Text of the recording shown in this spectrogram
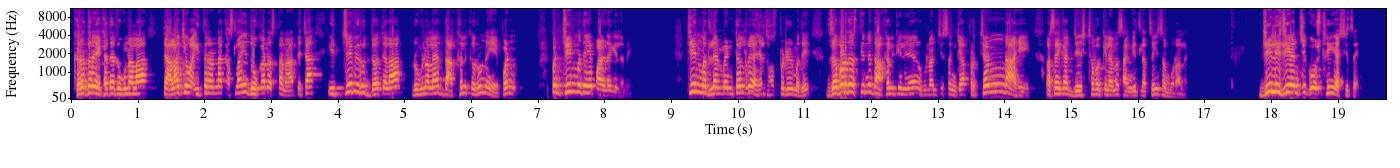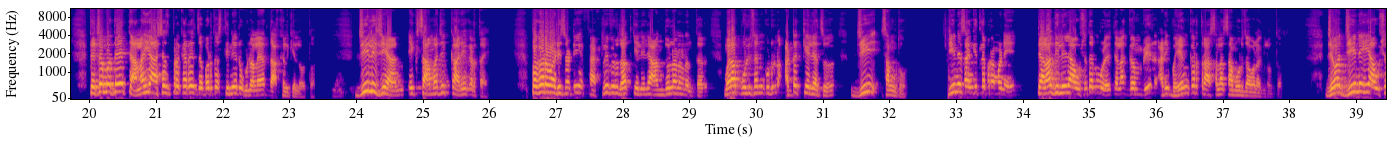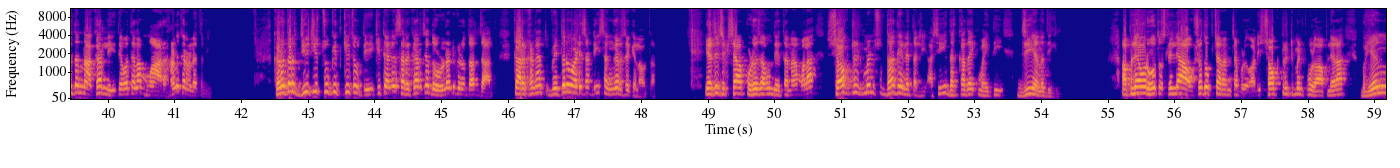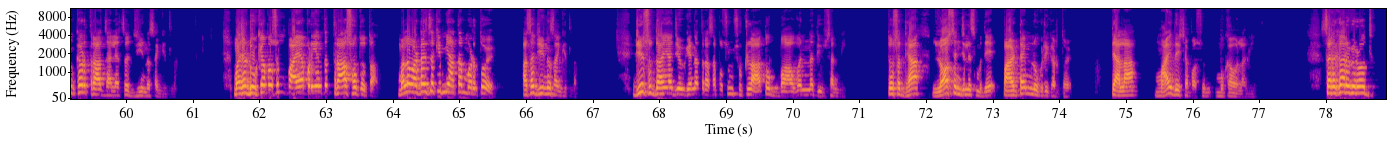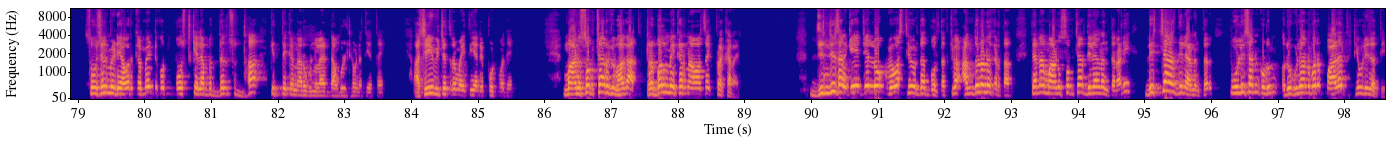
खरं तर एखाद्या रुग्णाला त्याला किंवा इतरांना कसलाही धोका नसताना त्याच्या इच्छेविरुद्ध त्याला रुग्णालयात दाखल करू नये पण पण चीनमध्ये हे पाळलं गेलं नाही. चीन मधल्या मेंटल हेल्थ हॉस्पिटलमध्ये जबरदस्तीने दाखल केलेल्या रुग्णांची संख्या प्रचंड आहे असं एका ज्येष्ठ वकिलानं सांगितल्याचंही समोर आलंय. जी लिजी यांची गोष्ट ही अशीच आहे. त्याच्यामध्ये त्यालाही अशाच प्रकारे जबरदस्तीने रुग्णालयात दाखल केलं होतं. जी लिजियान एक सामाजिक कार्यकर्ता आहे. पगारवाढीसाठी फॅक्टरी विरोधात केलेल्या आंदोलनानंतर मला पोलिसांकडून अटक केल्याचं जी सांगतो. जीने सांगितल्याप्रमाणे त्याला दिलेल्या औषधांमुळे त्याला गंभीर आणि भयंकर त्रासाला सामोरं जावं लागलं होतं. जेव्हा जीने ही औषधं नाकारली तेव्हा त्याला मारहाण करण्यात आली. खरं तर जीची चूक इतकीच होती की त्याने सरकारच्या धोरणांविरोधात जात कारखान्यात वेतनवाढीसाठी संघर्ष केला होता. याची शिक्षा पुढे जाऊन देताना मला शॉक ट्रीटमेंट सुद्धा देण्यात आली अशी धक्कादायक माहिती जी यानं दिली. आपल्यावर होत असलेल्या औषधोपचारांच्यामुळे आणि शॉक ट्रीटमेंटमुळे आपल्याला भयंकर त्रास झाल्याचं जीनं सांगितलं. माझ्या डोक्यापासून पायापर्यंत त्रास होत होता. मला वाटायचं की मी आता मरतोय असं जीनं सांगितलं. जे सुद्धा या जीवघेण्या त्रासापासून सुटला तो बावन्न दिवसांनी. तो सध्या लॉस एंजलिसमध्ये पार्ट टाइम नोकरी करतोय. त्याला माय देशापासून मुकावं लागलं. सरकार विरोध सोशल मीडियावर कमेंट करून पोस्ट केल्याबद्दल सुद्धा कित्येकांना रुग्णालयात डांबूल ठेवण्यात येत आहे. अशीही विचित्र माहिती या रिपोर्टमध्ये मानसोपचार विभागात ट्रबल मेकर नावाचा एक प्रकार आहे. जिंजीसारखे जे लोक व्यवस्थेविरोधात बोलतात किंवा आंदोलनं करतात त्यांना मानसोपचार दिल्यानंतर आणि डिस्चार्ज दिल्यानंतर पोलिसांकडून रुग्णांवर पाळत ठेवली जाते.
